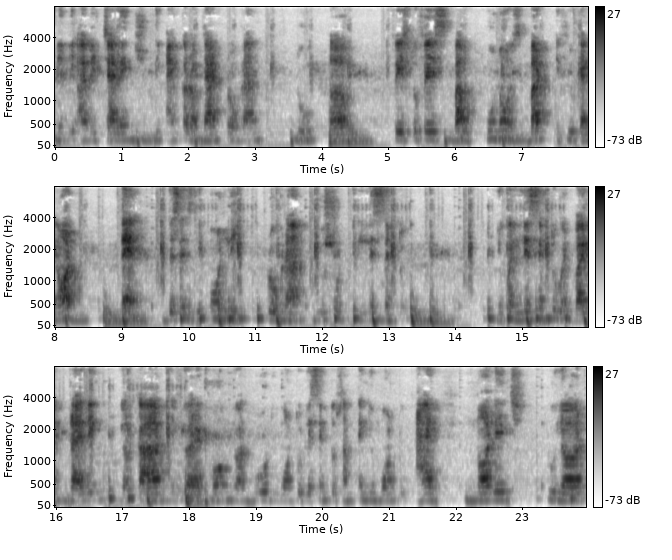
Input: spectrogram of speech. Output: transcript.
maybe i will challenge the anchor of that program to a face to face bout. Who knows? But if you cannot, then this is the only program you should listen to. You can listen to it while driving your car. If you are at home, you are bored, you want to listen to something, you want to add knowledge to your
